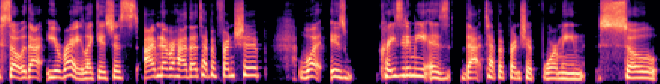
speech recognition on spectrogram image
So that you're right. Like it's just I've never had that type of friendship. What is crazy to me is that type of friendship forming so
